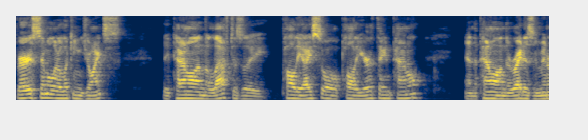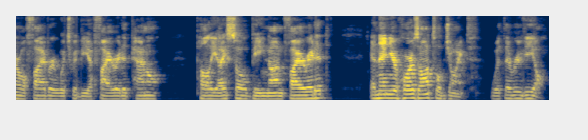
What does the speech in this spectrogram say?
Very similar looking joints. The panel on the left is a polyiso polyurethane panel, and the panel on the right is a mineral fiber, which would be a fire rated panel. polyiso being non-fire rated, and then your horizontal joint with a reveal.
